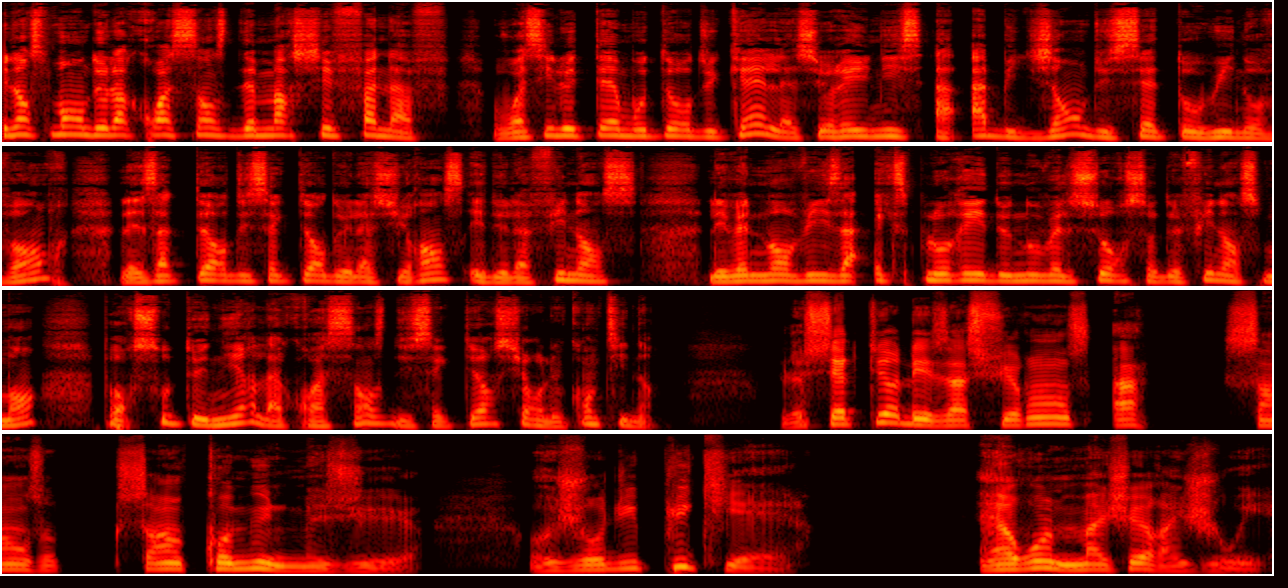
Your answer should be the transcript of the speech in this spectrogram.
Financement de la croissance des marchés FANAF. Voici le thème autour duquel se réunissent à Abidjan du 7 au 8 novembre les acteurs du secteur de l'assurance et de la finance. L'événement vise à explorer de nouvelles sources de financement pour soutenir la croissance du secteur sur le continent. Le secteur des assurances a, sans, commune mesure, aujourd'hui plus qu'hier, un rôle majeur à jouer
